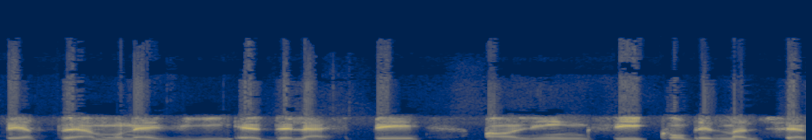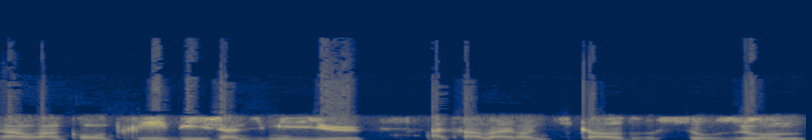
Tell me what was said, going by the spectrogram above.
perte, à mon avis, euh, de l'aspect en ligne. C'est complètement différent de rencontrer des gens du milieu à travers un petit cadre sur Zoom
